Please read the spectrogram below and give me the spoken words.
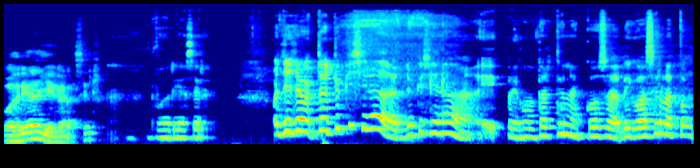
Podría llegar a ser. Podría ser. Oye, yo, yo, yo quisiera, yo quisiera eh, preguntarte una cosa. Digo, hace rato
